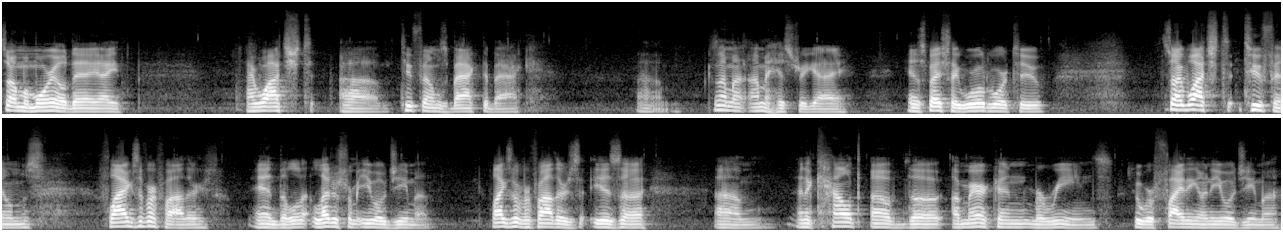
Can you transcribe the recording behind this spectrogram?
so on Memorial Day, I I watched uh, two films back to back because um, I'm a I'm a history guy, and especially World War II. So I watched two films Flags of Our Fathers and the Letters from Iwo Jima. Flags of Our Fathers is a, um, an account of the American Marines who were fighting on Iwo Jima.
